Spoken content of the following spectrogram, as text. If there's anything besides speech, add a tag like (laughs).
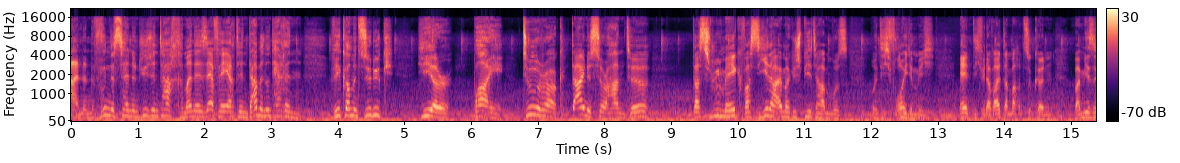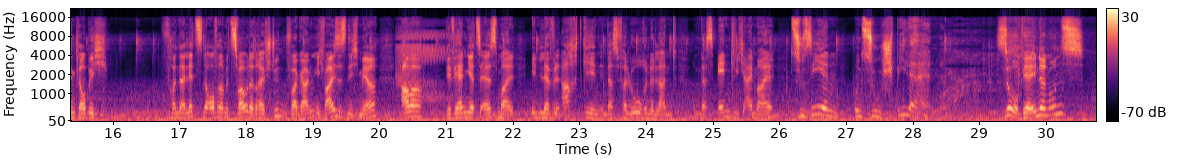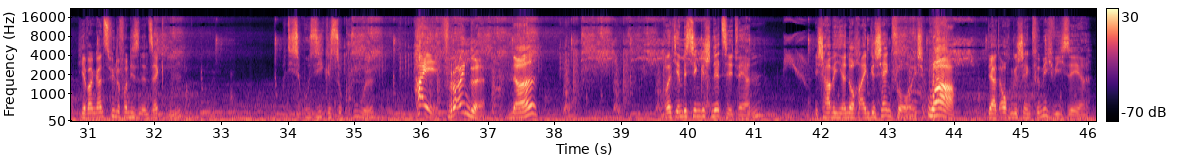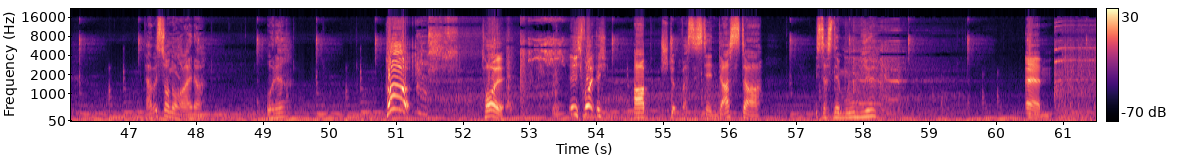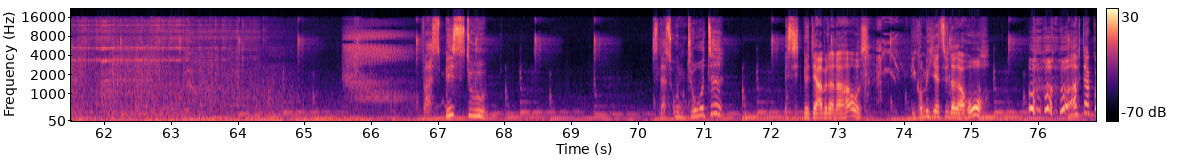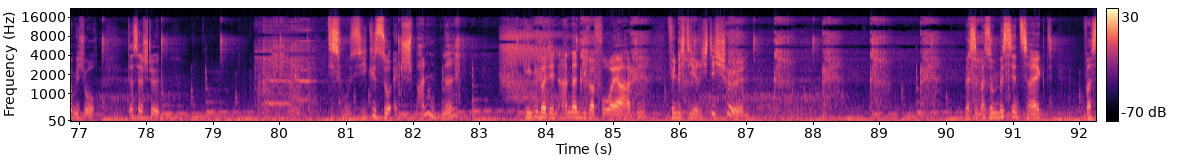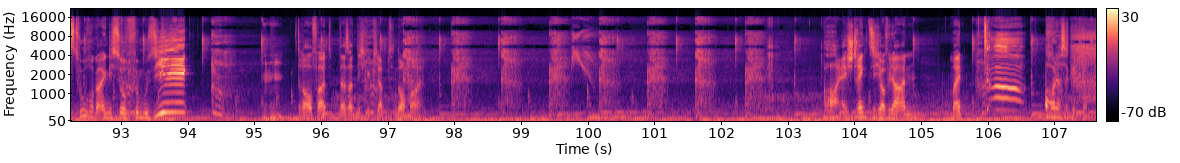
Einen wunderschönen guten Tag, meine sehr verehrten Damen und Herren. Willkommen zurück hier bei Turok Dinosaur Hunter. Das Remake, was jeder einmal gespielt haben muss. Und ich freue mich, endlich wieder weitermachen zu können. Bei mir sind, glaube ich, von der letzten Aufnahme zwei oder drei Stunden vergangen. Ich weiß es nicht mehr. Aber wir werden jetzt erstmal in Level 8 gehen, in das verlorene Land, um das endlich einmal zu sehen und zu spielen. So, wir erinnern uns, hier waren ganz viele von diesen Insekten. Und diese Musik ist so cool. Hi, Freunde! Na? Wollt ihr ein bisschen geschnitzelt werden? Ich habe hier noch ein Geschenk für euch. Wow! Der hat auch ein Geschenk für mich, wie ich sehe. Da ist doch noch einer. Oder? Ha! Toll. Ich wollte nicht abstimmen. Was ist denn das da? Ist das eine Mumie? Ähm. Was bist du? Sind das Untote? Es sieht mir derbe danach aus. Wie komme ich jetzt wieder da hoch? (laughs) Ach, da komme ich hoch. Das ist ja schön. Diese Musik ist so entspannt, ne? Gegenüber den anderen, die wir vorher hatten, finde ich die richtig schön. Weil es immer so ein bisschen zeigt, was Turok eigentlich so für Musik drauf hat. Das hat nicht geklappt. Nochmal. Boah, er strengt sich auch wieder an. Mein... Oh, das hat geklappt.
